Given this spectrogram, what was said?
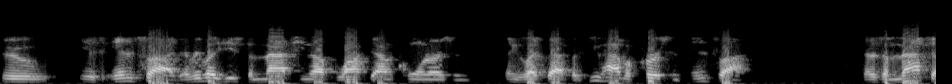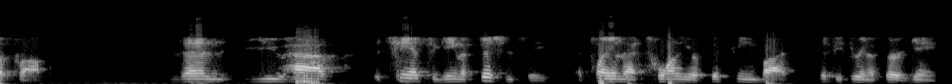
who is inside, everybody's used to matching up lockdown corners and things like that. But if you have a person inside that is a matchup problem, then you have the chance to gain efficiency at playing that 20 or 15 by 53 in a third game.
